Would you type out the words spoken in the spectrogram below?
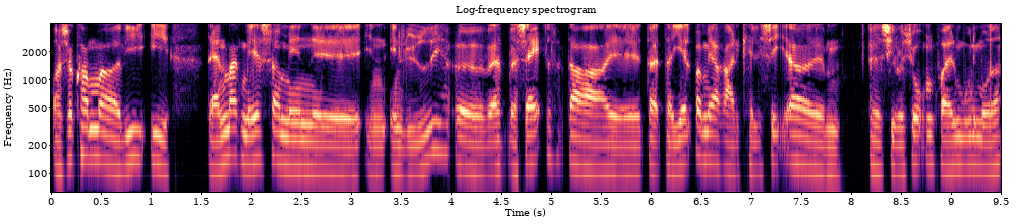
Og så kommer vi i Danmark med som en, øh, en, en lydig øh, versal, der, øh, der, der hjælper med at radikalisere øh, øh situationen på alle mulige måder.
